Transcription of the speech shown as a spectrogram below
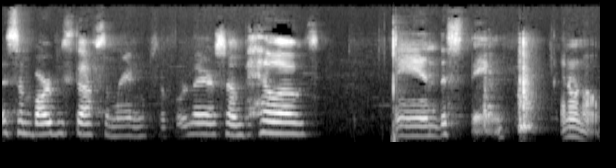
have some Barbie stuff, some random stuff over there, some pillows, and this thing. I don't know.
